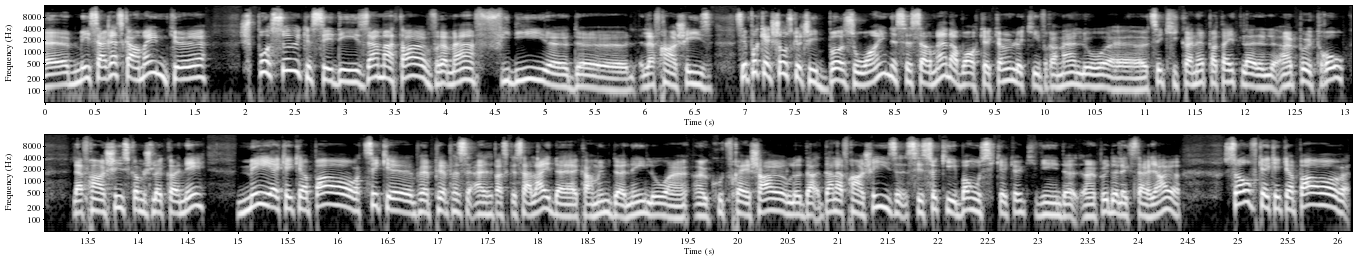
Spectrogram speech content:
mais ça reste quand même que je suis pas sûr que c'est des amateurs vraiment finis euh, de la franchise. C'est pas quelque chose que j'ai besoin nécessairement d'avoir quelqu'un qui est vraiment là, euh, qui connaît peut-être un peu trop la franchise comme je le connais. Mais à quelque part, tu sais que parce que ça l'aide à quand même donner là, un, coup de fraîcheur dans, la franchise. C'est ça qui est bon aussi, quelqu'un qui vient un peu de l'extérieur. Sauf qu'à quelque part,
